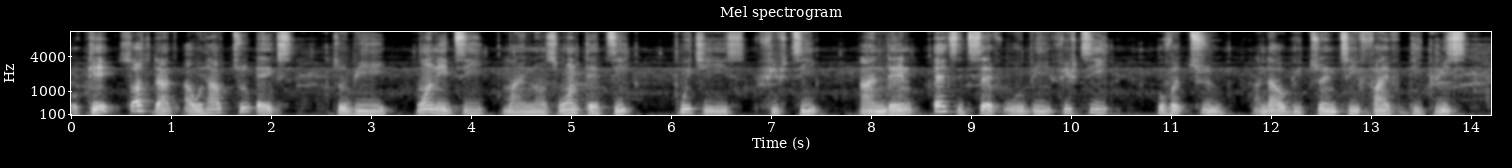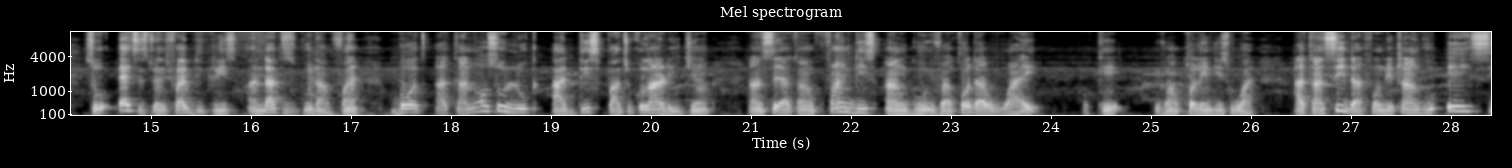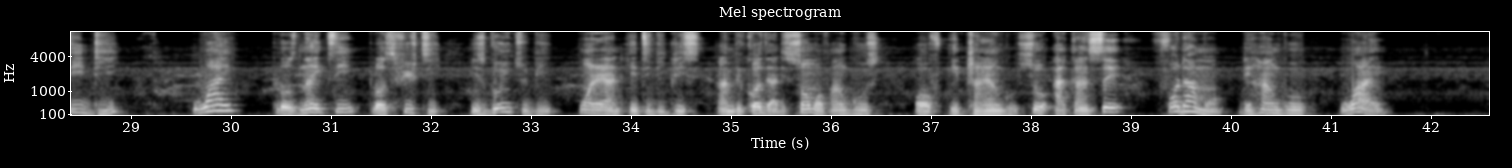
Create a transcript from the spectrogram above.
Okay, such that I will have 2x to be 180 minus 130, which is 50. And then x itself will be 50 over 2, and that will be 25 degrees. So x is 25 degrees, and that is good and fine. But I can also look at this particular region and say I can find this angle if I call that y okay if I'm calling this y I can see that from the triangle ACD y plus 90 plus 50 is going to be 180 degrees and because they are the sum of angles of a triangle so I can say furthermore the angle y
